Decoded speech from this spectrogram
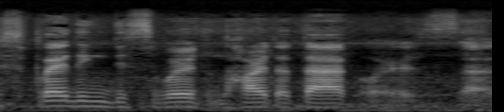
spreading this word on heart attack or uh,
